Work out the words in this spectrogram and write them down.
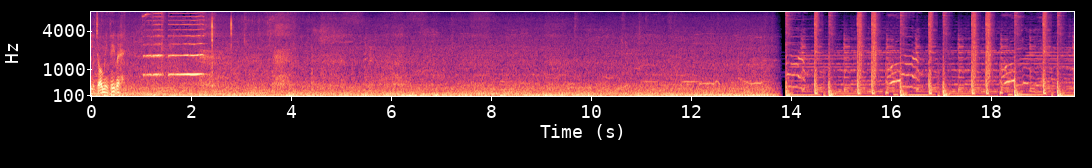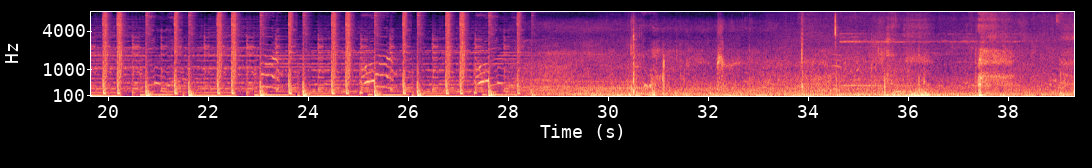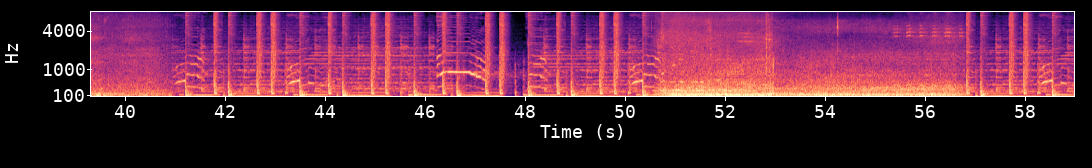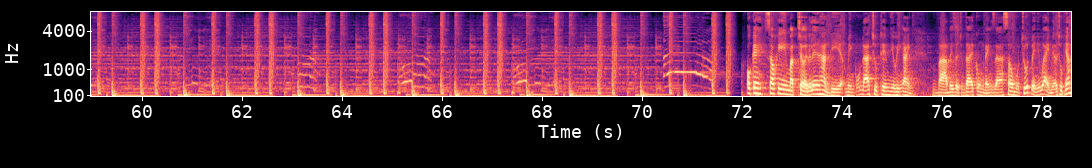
đây là chỗ mình thích này Ok, sau khi mặt trời đã lên hẳn thì mình cũng đã chụp thêm nhiều hình ảnh và bây giờ chúng ta hãy cùng đánh giá sâu một chút về những bức ảnh mình đã chụp nhé.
